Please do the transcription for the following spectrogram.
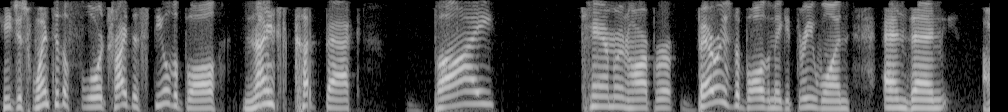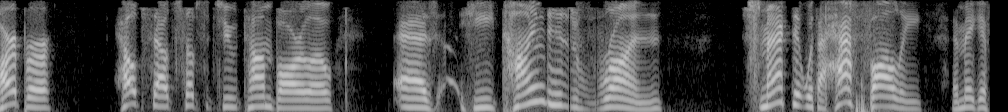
He just went to the floor, tried to steal the ball. Nice cutback by Cameron Harper, buries the ball to make it 3-1, and then Harper helps out substitute Tom Barlow as he timed his run, smacked it with a half volley and make it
